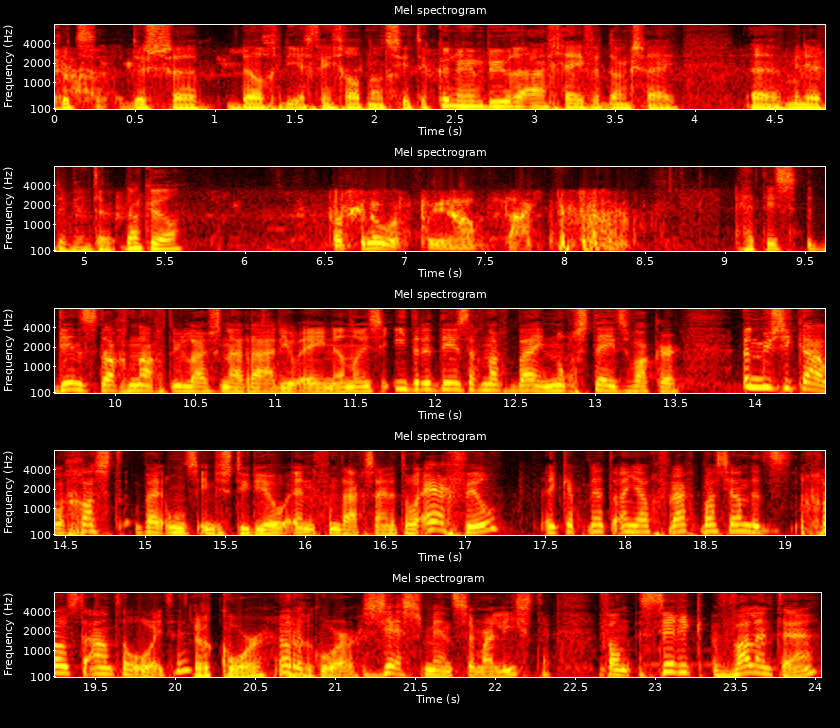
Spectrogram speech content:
Goed, dus uh, Belgen die echt in geldnood zitten... kunnen hun buren aangeven dankzij uh, meneer De Winter. Dank u wel. Tot genoegen. Goedenavond. Dag. Het is dinsdagnacht, u luistert naar Radio 1. En dan is er iedere dinsdagnacht bij Nog Steeds Wakker... een muzikale gast bij ons in de studio. En vandaag zijn het al erg veel. Ik heb net aan jou gevraagd, Bastiaan, dit is het grootste aantal ooit, hè? Record. Een record. record. Zes mensen maar liefst. Van Cirque Valentin.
